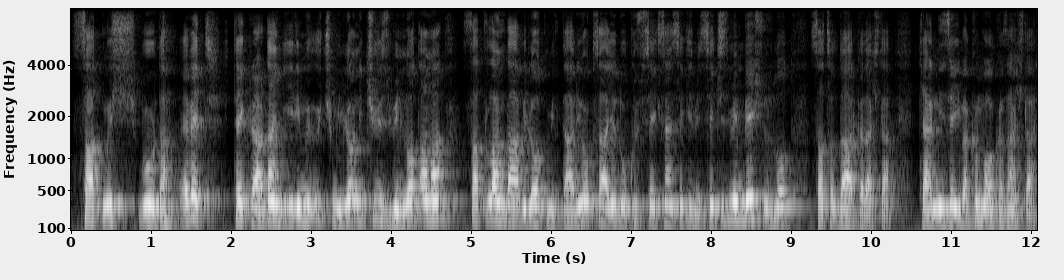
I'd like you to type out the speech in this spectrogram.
satmış burada. Evet tekrardan 23 milyon 200 bin lot ama satılan daha bir lot miktarı yok. Sadece 988 bin 8500 lot satıldı arkadaşlar. Kendinize iyi bakın bol kazançlar.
